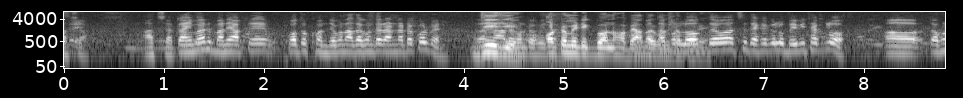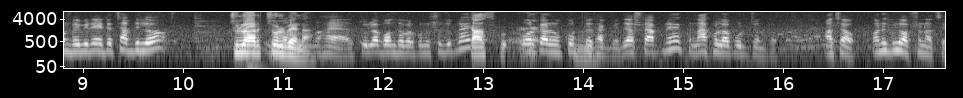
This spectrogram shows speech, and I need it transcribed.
আচ্ছা আচ্ছা টাইমার মানে আপনি কতক্ষণ যেমন আধা ঘণ্টা রান্নাটা করবেন জি জি ঘণ্টা অটোমেটিক বন হবে আধা আবার তারপর লক দেওয়া আছে দেখা গেল বেবি থাকল তখন বেবিটা এটা চাপ দিলো চুলা আর চলবে না। হ্যাঁ চুলা বন্ধ হওয়ার কোনো সুযোগ নাই। কাজ ওর কারণ করতে থাকবে। জাস্ট আপনি না খোলা পর্যন্ত। আচ্ছা অনেকগুলো অপশন আছে।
